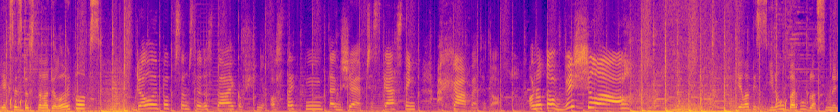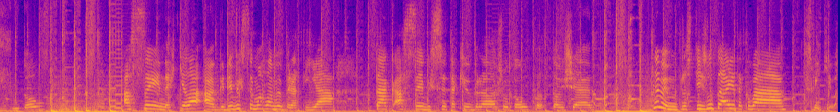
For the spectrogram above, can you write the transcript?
Jak ses dostala do Lollipops? Do Lollipop jsem se dostala jako všichni ostatní, takže přes casting a chápete to. Ono to vyšlo! Chtěla bys jinou barvu vlasů než žlutou? Asi nechtěla a kdybych si mohla vybrat já, tak asi bych si taky vybrala žlutou, protože nevím, prostě žlutá je taková svítivá.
